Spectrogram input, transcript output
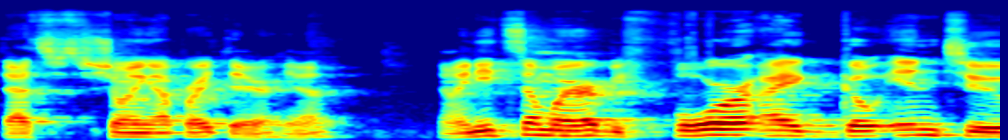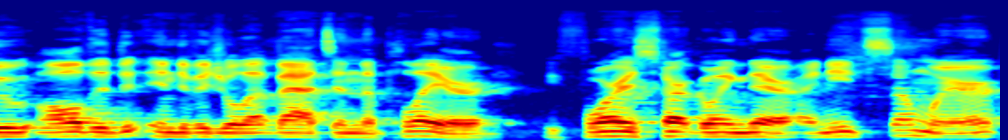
that's showing up right there. Yeah. Now I need somewhere before I go into all the individual at bats in the player, before I start going there, I need somewhere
